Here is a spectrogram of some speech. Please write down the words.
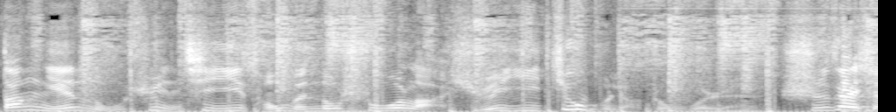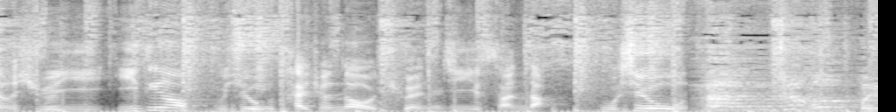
当年鲁迅弃医从文都说了，学医救不了中国人。实在想学医，一定要辅修跆拳道、拳击、散打。辅修。南拳和北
